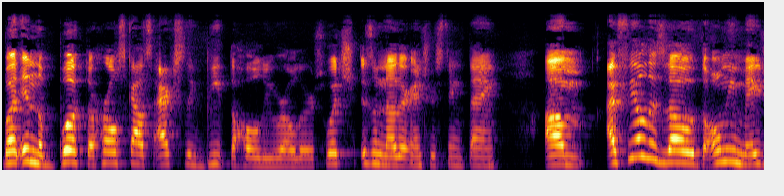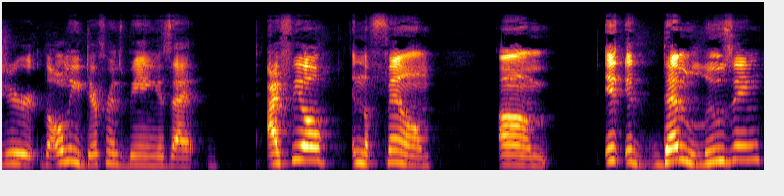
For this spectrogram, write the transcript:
but in the book, the Hurl Scouts actually beat the Holy Rollers, which is another interesting thing. Um, I feel as though the only major, the only difference being is that I feel in the film, um, it, it them losing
